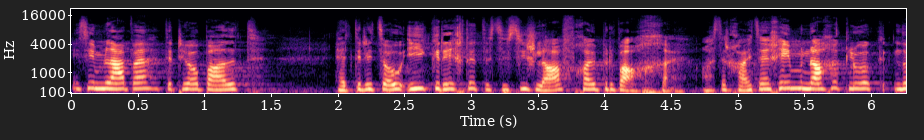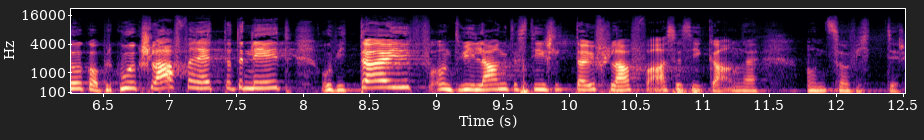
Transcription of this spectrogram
in seinem Leben, der Theobald, hat er jetzt auch eingerichtet, dass er seinen Schlaf überwachen kann. Also er kann jetzt immer nachschauen, ob er gut geschlafen hat oder nicht und wie tief und wie lange die Tiefschlafphasen sind gegangen und so weiter.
